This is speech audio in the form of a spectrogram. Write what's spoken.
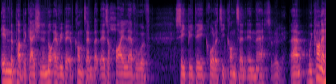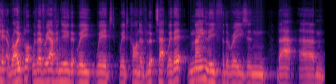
in the publication and not every bit of content, but there's a high level of CPD quality content in there. Absolutely. Um, we kind of hit a roadblock with every avenue that we we'd we'd kind of looked at with it, mainly for the reason that. Um,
